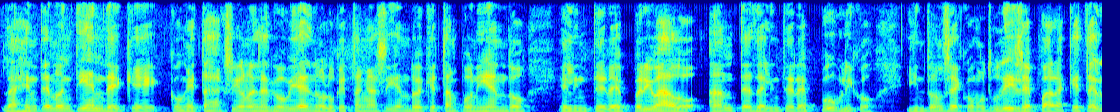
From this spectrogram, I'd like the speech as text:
La gente no entiende que con estas acciones del gobierno lo que están haciendo es que están poniendo el interés privado antes del interés público. Y entonces, como tú dices, ¿para qué, está el,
